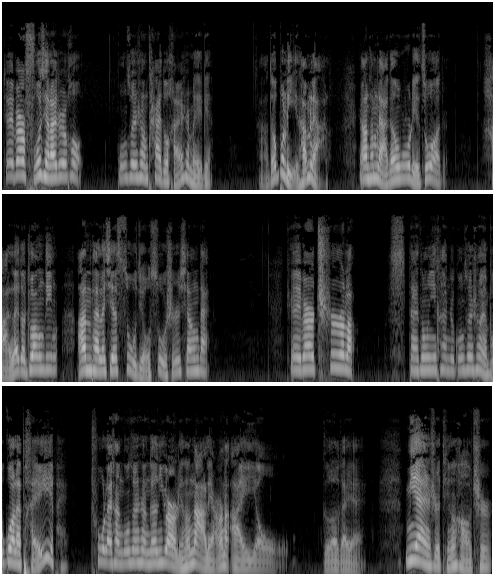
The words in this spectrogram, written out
这边扶起来之后，公孙胜态度还是没变，啊，都不理他们俩了，让他们俩跟屋里坐着，喊了个庄丁，安排了些素酒素食相待。这边吃了，戴宗一看这公孙胜也不过来陪一陪，出来看公孙胜跟院里头纳凉呢。哎呦，哥哥耶，面是挺好吃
